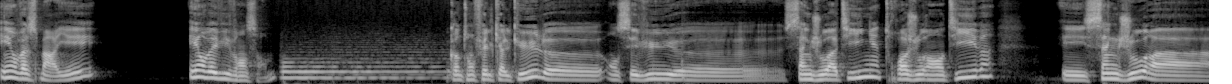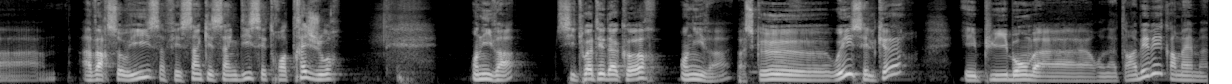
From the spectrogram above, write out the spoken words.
et on va se marier et on va vivre ensemble. Quand on fait le calcul, euh, on s'est vu euh, cinq jours à Tignes, trois jours à Antibes et cinq jours à, à Varsovie. Ça fait 5 et 5, 10 et 3, 13 jours. On y va. Si toi t'es d'accord, on y va. Parce que oui, c'est le cœur. Et puis bon, bah, on attend un bébé quand même.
